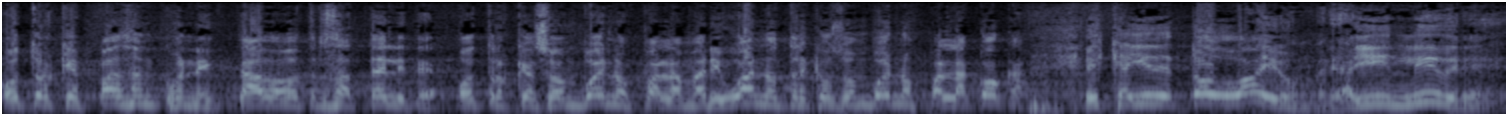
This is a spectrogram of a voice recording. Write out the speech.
otros que pasan conectados a otros satélites, otros que son buenos para la marihuana, otros que son buenos para la coca. Es que allí de todo hay, hombre, allí en libre.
